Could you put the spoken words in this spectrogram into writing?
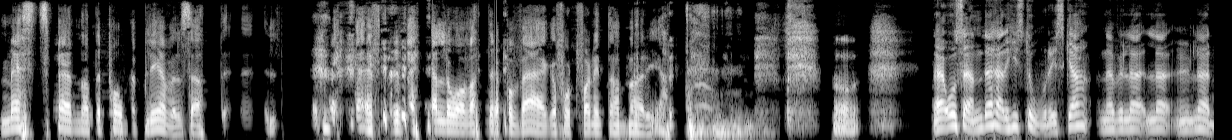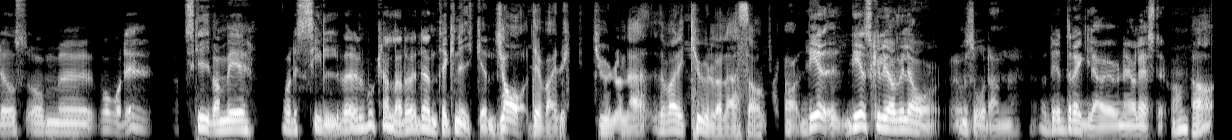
mest spännande poddupplevelse. Att eh, vecka efter vecka lova att det är på väg och fortfarande inte har börjat. Ja. Och sen det här historiska, när vi lär, lär, lärde oss om, eh, vad var det, att skriva med, var det silver eller vad kallade du den tekniken? Ja, det var riktigt kul att läsa, det var kul att läsa om. Ja, det, det skulle jag vilja ha, en sådan. Det dreglade jag över när jag läste. Ja. Ja,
